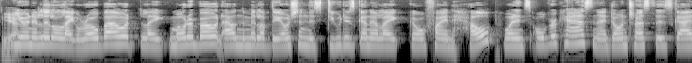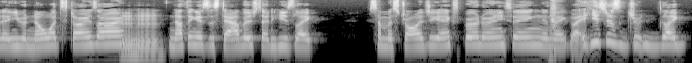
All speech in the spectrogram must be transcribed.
Yeah. You're in a little like rowboat, like motorboat out in the middle of the ocean. This dude is gonna like go find help when it's overcast, and I don't trust this guy to even know what stars are. Mm-hmm. Nothing is established that he's like some astrology expert or anything, and like he's just dr- like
